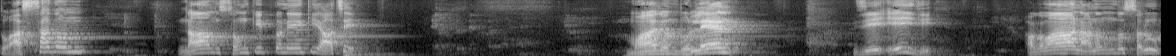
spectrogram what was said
তো আস্বাদন, নাম সংকীর্তনে কি আছে? মহাজন বললেন, যে এই যে ভগবান আনন্দ স্বরূপ,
